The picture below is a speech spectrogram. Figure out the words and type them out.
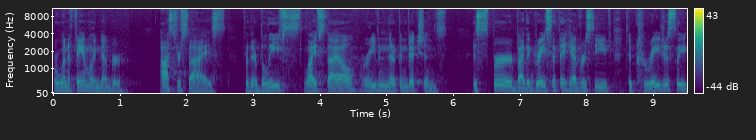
Or when a family member, ostracized for their beliefs, lifestyle, or even their convictions, is spurred by the grace that they have received to courageously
